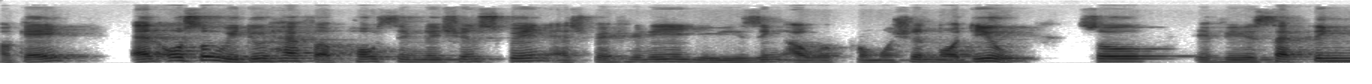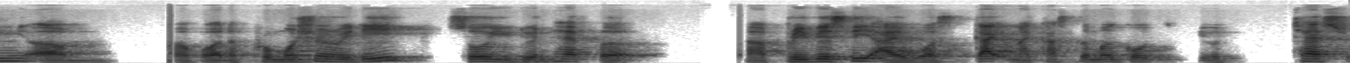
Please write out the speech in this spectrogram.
Okay. And also we do have a POS simulation screen, especially you using our promotion module. So if you're setting um, about the promotion already, so you don't have a, uh, previously I was guide my customer go, you test,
